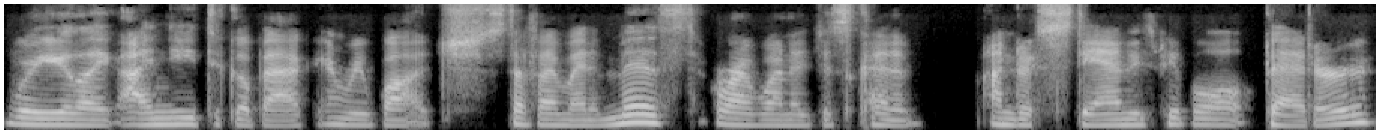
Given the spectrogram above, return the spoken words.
where you're like, I need to go back and rewatch stuff I might have missed, or I want to just kind of understand these people better.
